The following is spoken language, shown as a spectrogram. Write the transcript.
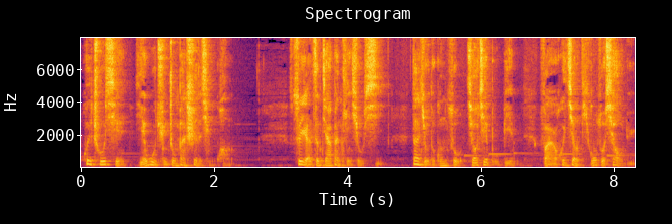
会出现延误群众办事的情况。虽然增加半天休息，但有的工作交接不便，反而会降低工作效率。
